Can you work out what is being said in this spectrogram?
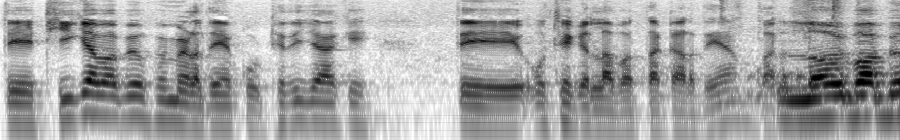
ਤੇ ਠੀਕ ਆ ਬਾਬੇ, ਫਿਰ ਮਿਲਦੇ ਆ ਕੋਠੇ ਤੇ ਜਾ ਕੇ, ਤੇ ਉੱਥੇ ਗੱਲਾਂ ਬਾਤਾਂ ਕਰਦੇ ਆ ਲੋ ਬਾਬੇ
